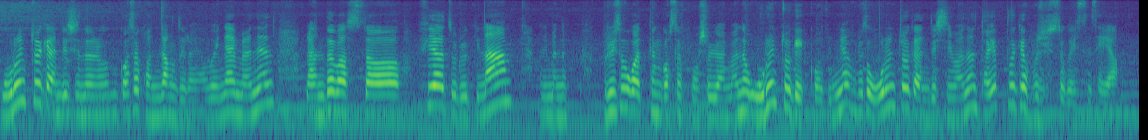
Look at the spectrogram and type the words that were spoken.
오른쪽에 앉으시는 것을 권장드려요. 왜냐면 은 란드바서 비아둑트이나 아니면 브루시오 같은 것을 보시려면 오른쪽에 있거든요. 그래서 오른쪽에 앉으시면 더 예쁘게 보실 수가 있으세요.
